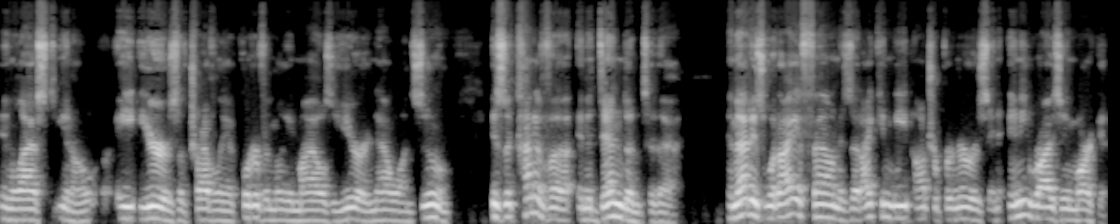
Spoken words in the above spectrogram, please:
in the last, you know, eight years of traveling a quarter of a million miles a year and now on Zoom is a kind of a, an addendum to that. And that is what I have found is that I can meet entrepreneurs in any rising market.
